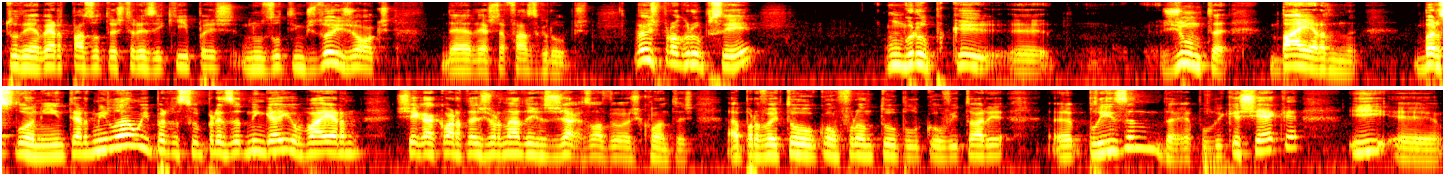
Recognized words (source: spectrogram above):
tudo em aberto para as outras três equipas nos últimos dois jogos desta fase de grupos. Vamos para o Grupo C, um grupo que uh, junta Bayern, Barcelona e Inter de Milão e para surpresa de ninguém o Bayern chega à quarta jornada e já resolveu as contas. Aproveitou o confronto duplo com o Vitória uh, Plizen da República Checa e uh,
